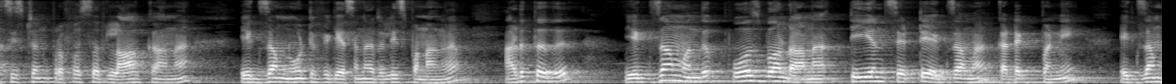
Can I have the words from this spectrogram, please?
அசிஸ்டன்ட் ப்ரொஃபஸர் லாக்கான எக்ஸாம் நோட்டிஃபிகேஷனை ரிலீஸ் பண்ணாங்க. அடுத்தது எக்ஸாம் வந்து போஸ்ட்பாண்ட் ஆன டிஎன் செட்டு எக்ஸாமை கண்டக்ட் பண்ணி எக்ஸாம்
